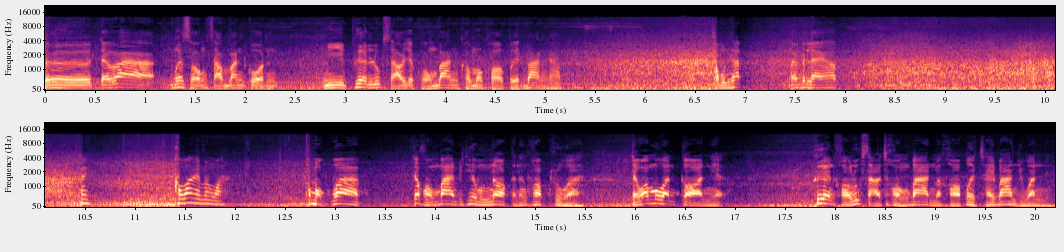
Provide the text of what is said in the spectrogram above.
เออแต่ว่าเมื่อสองสามวันก่อนมีเพื่อนลูกสาวเจ้าของบ้านเขามาขอเปิดบ้านครับ ขอบคุณครับ ไม่เป็นไรครับ เฮ้ยเขาว่าไงบ้างวะ เขาบอกว่าเจ้าของบ้านไปเที่ยวเมืองนอกกันทั้งครอบครัว แต่ว่าเมื่อวันก่อนเนี่ย เพื่อนของลูกสาวเจ้าของบ้านมาขอเปิดใช้บ้านอยู่วันหนึ่ง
